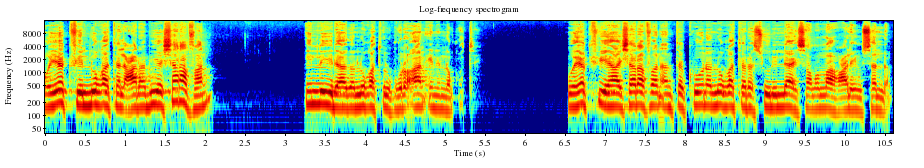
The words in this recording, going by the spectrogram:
wayakfi lugata alcarabiya sharafan in la yidhaahdo lugat اlqur'an inay noqotay wayakfiha sharafan an takuna lugata rasuuli اllahi salى اllahu alayh wasalam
